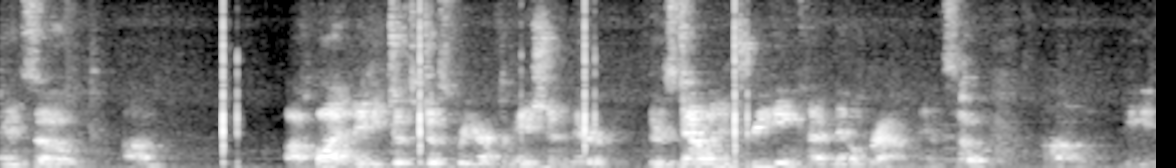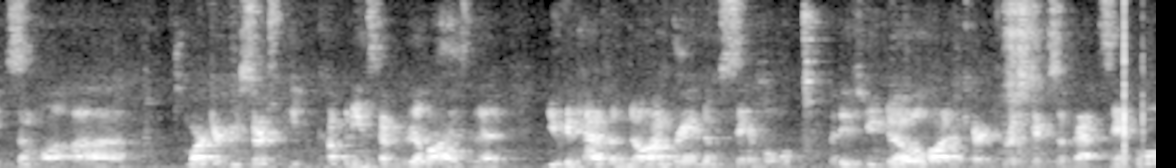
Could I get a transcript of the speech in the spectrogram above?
And so, um, uh, but maybe just, just for your information, there, there's now an intriguing kind of middle ground. And so, um, the, some, uh, market research companies have realized that you can have a non-random sample, but if you know a lot of characteristics of that sample,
